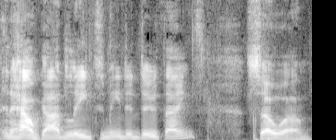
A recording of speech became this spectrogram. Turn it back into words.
and how God leads me to do things. So, um,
